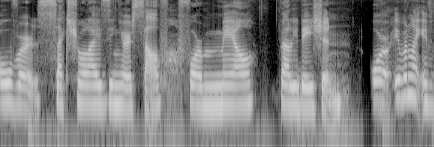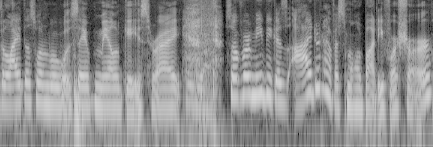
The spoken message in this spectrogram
over sexualizing yourself for male validation. Or even like if the lightest one we would say male gaze right? So for me because i don't have a small body for sure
